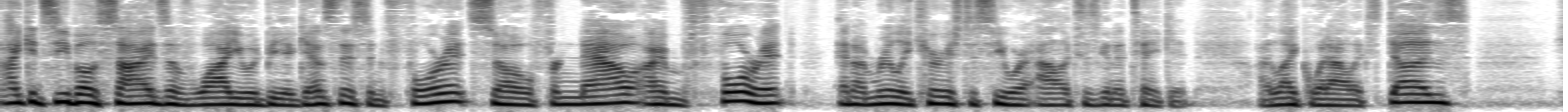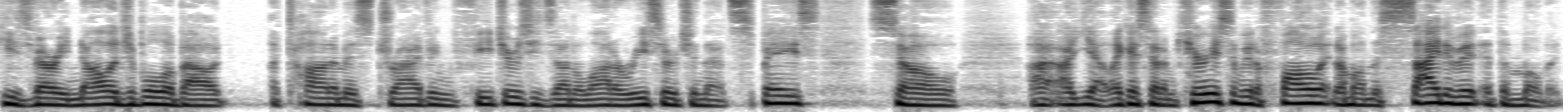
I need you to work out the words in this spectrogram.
I can see both sides of why you would be against this and for it. So for now, I'm for it, and I'm really curious to see where Alex is going to take it. I like what Alex does. He's very knowledgeable about autonomous driving features. He's done a lot of research in that space. So, uh, yeah, like I said, I'm curious. I'm going to follow it, and I'm on the side of it at the moment.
